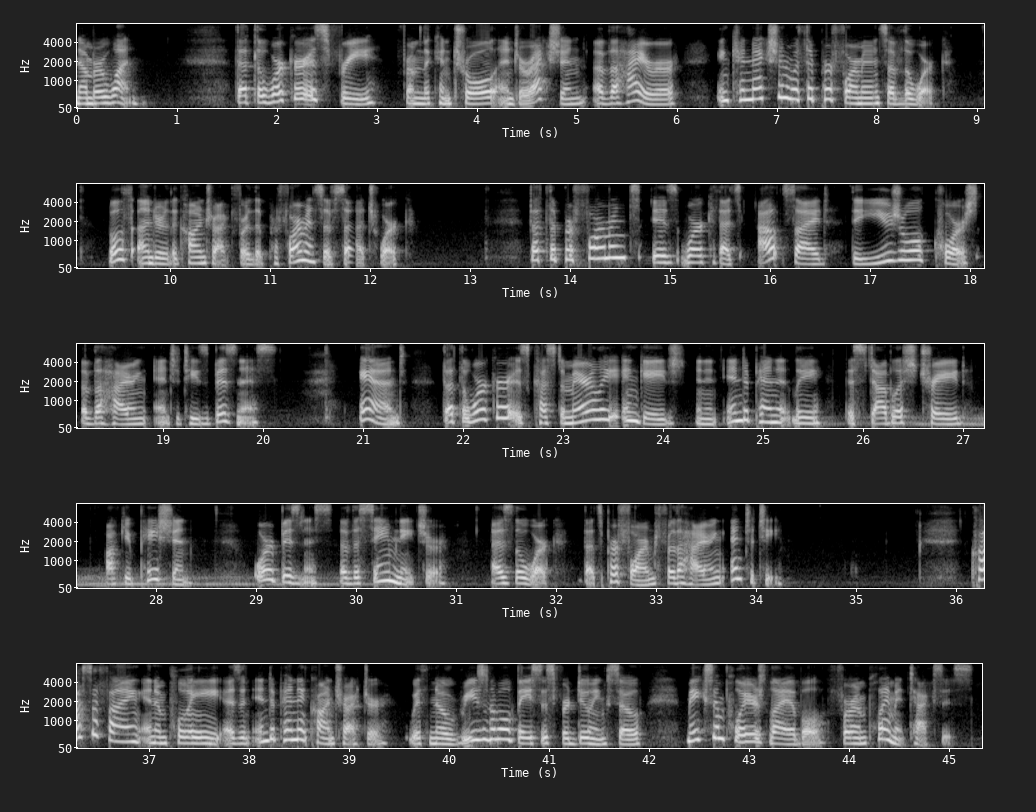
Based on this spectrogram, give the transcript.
number one, that the worker is free from the control and direction of the hirer in connection with the performance of the work, both under the contract for the performance of such work. That the performance is work that's outside the usual course of the hiring entity's business, and that the worker is customarily engaged in an independently established trade, occupation, or business of the same nature as the work that's performed for the hiring entity. Classifying an employee as an independent contractor with no reasonable basis for doing so makes employers liable for employment taxes.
